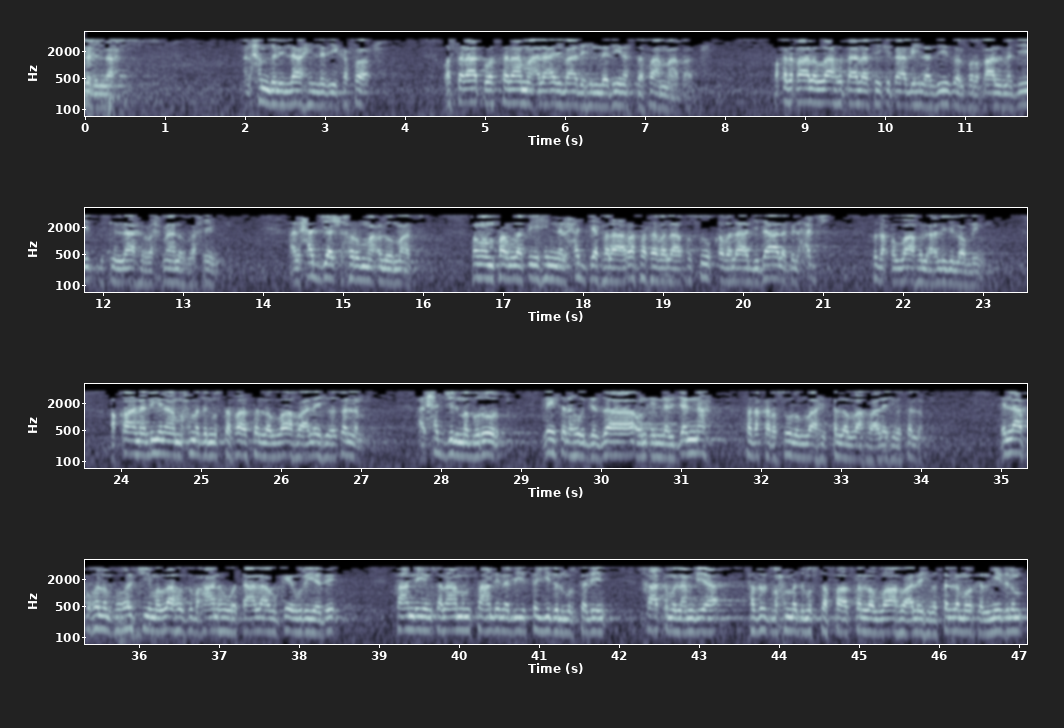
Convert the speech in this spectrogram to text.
الحمد لله. الحمد لله الذي كفى. والصلاة والسلام على عباده الذين اصطفى ما بعد. وقد قال الله تعالى في كتابه العزيز والفرقان المجيد بسم الله الرحمن الرحيم. الحج أشهر معلومات. فمن فرل فيهن الحج فلا رفث ولا فسوق ولا جدال في الحج. صدق الله العلي العظيم. وقال نبينا محمد المصطفى صلى الله عليه وسلم الحج المبرور. ليس له جزاء إلا الجنة صدق رسول الله صلى الله عليه وسلم எல்லா புகழும் புகழ்ச்சியும் அல்லாஹு சுபஹானஹு தாலாவுக்கே உரியது சாந்தியும் சலாமும் சாந்தி நபி சையீதுல் முர்சலீன் ஹாத்தமுல் அம்பியா ஹசரத் முகமது முஸ்தபா சல்லாஹு அலஹி வசல்லம் அவர்கள் மீதிலும்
